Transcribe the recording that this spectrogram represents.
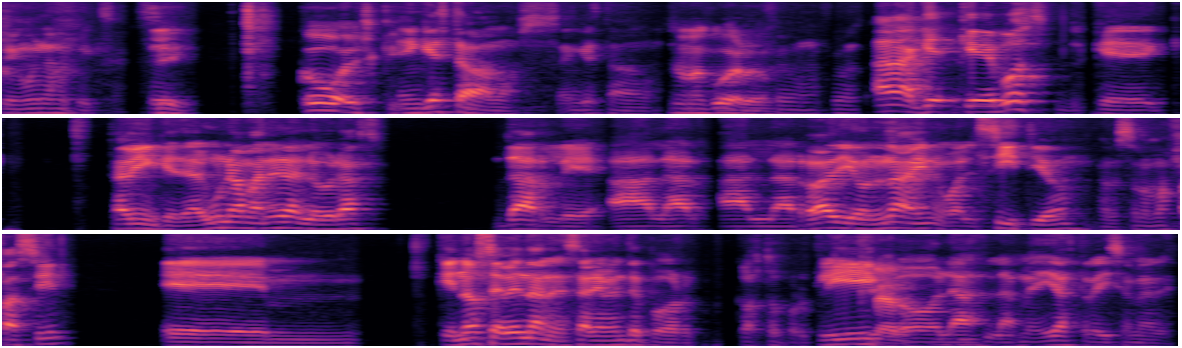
Pingüinos de Pixar. Sí. Sí, Kowalski. ¿En qué estábamos? ¿En qué estábamos? No me acuerdo. Fuimos- fuimos- Ah, que, que vos, que, que- está bien, que de alguna manera lográs darle a la, a la radio online o al sitio, para hacerlo más fácil, eh, que no se venda necesariamente por costo por clic Claro. o las, las medidas tradicionales.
